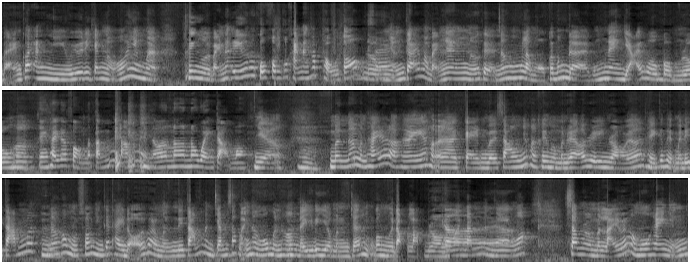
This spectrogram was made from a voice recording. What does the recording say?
bạn có ăn nhiều vô đi chăng nữa nhưng mà khi người bạn nó yếu nó cũng không có khả năng hấp thụ tốt được những cái mà bạn ăn nữa kìa nó cũng là một cái vấn đề cũng nan giải vô cùng luôn ha. Trang thấy cái phần mà tắm tắm thì nó nó nó quan trọng không? Dạ. Mình á mình thấy rất là hay á là càng về sau nhất là khi mà mình ra ở riêng rồi á thì cái việc mà đi tắm á nó có một số những cái thay đổi và mình đi tắm mình chăm sóc bản thân của mình hơn. Tại vì bây giờ mình trở thành một con người độc lập rồi mình À, quan tâm mình nhiều á xong rồi mình lại rất là mua hay những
